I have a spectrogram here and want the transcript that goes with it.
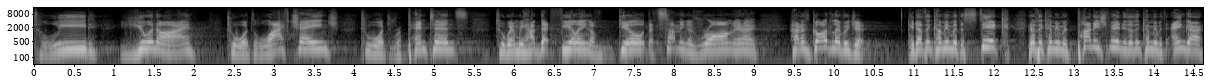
to lead you and I towards life change, towards repentance, to when we have that feeling of guilt that something is wrong, you know, how does God leverage it? He doesn't come in with a stick. He doesn't come in with punishment. He doesn't come in with anger.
